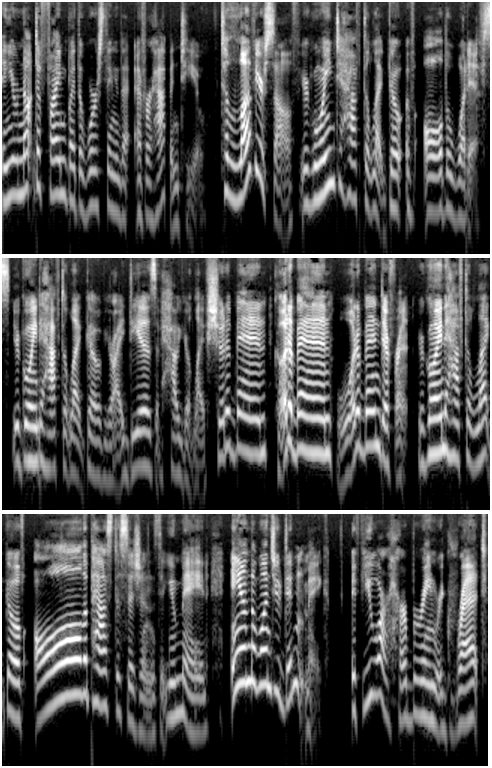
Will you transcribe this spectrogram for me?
and you're not defined by the worst thing that ever happened to you. To love yourself, you're going to have to let go of all the what ifs. You're going to have to let go of your ideas of how your life should have been, could have been, would have been different. You're going to have to let go of all the past decisions that you made and the ones you didn't make. If you are harboring regret,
